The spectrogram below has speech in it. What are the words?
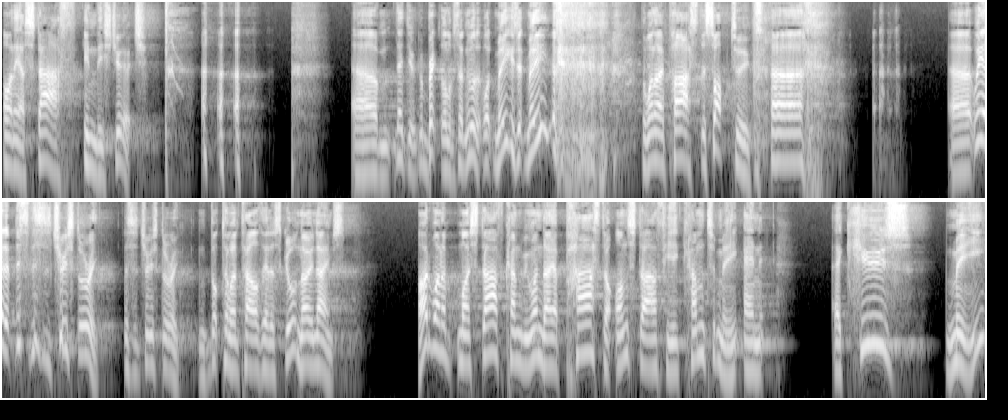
On our staff in this church. um, Brett all of a sudden, what, me? Is it me? the one I passed the sop to. Uh, uh, we had a, this, this is a true story. This is a true story. I'm not telling tales out of school, no names. I had one of my staff come to me one day, a pastor on staff here come to me and accuse me,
